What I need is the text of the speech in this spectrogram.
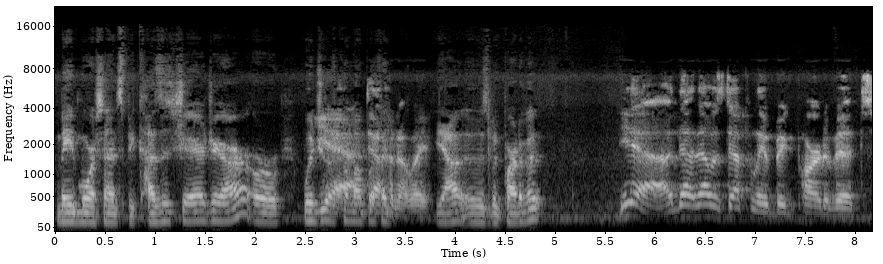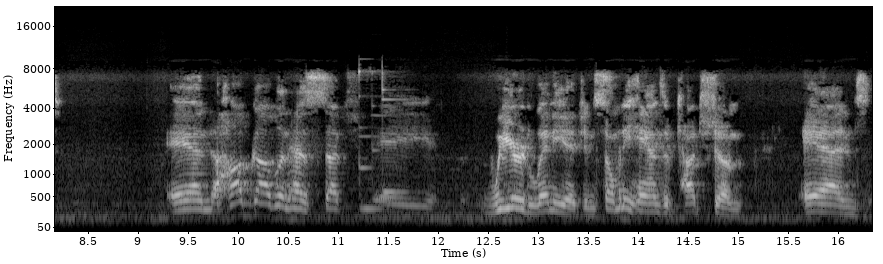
made more sense because it's J.R.J.R. Or would you have come up definitely. with it? Yeah, it was a big part of it. Yeah, that that was definitely a big part of it. And Hobgoblin has such a weird lineage, and so many hands have touched him. And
